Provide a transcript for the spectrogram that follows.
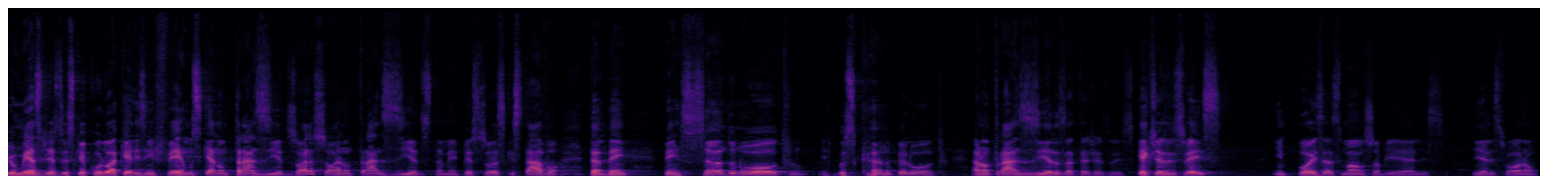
E o mesmo Jesus que curou aqueles enfermos que eram trazidos, olha só, eram trazidos também, pessoas que estavam também pensando no outro e buscando pelo outro. Eram trazidas até Jesus. O que, que Jesus fez? impôs as mãos sobre eles e eles foram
